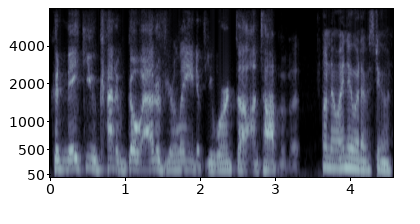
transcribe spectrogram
could make you kind of go out of your lane if you weren't uh, on top of it. Oh no, I knew what I was doing.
